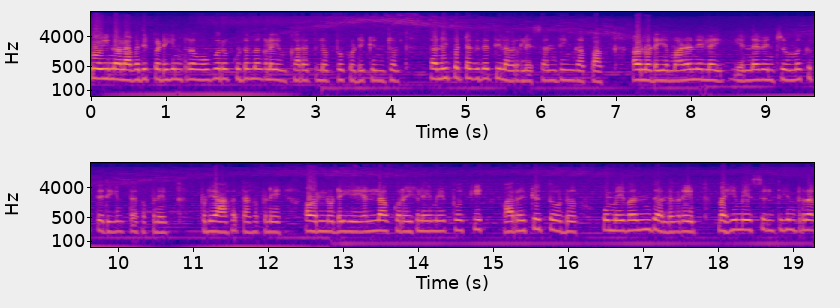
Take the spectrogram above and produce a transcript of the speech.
நோயினால் அவதிப்படுகின்ற ஒவ்வொரு குடும்பங்களையும் கரத்தில் ஒப்பு கொடுக்கின்றோம். தனிப்பட்ட விதத்தில் அவர்களை சந்திங்கப்பா அவர்களுடைய மனநிலை என்னவென்று உமக்கு தெரியும் தகப்பனே. அப்படியாக தகப்பனே அவர்களுடைய எல்லா குறைகளையுமே போக்கி ஆரோக்கியத்தோடு உம்மை வந்து ஆண்டவரே மகிமை செலுத்துகின்ற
